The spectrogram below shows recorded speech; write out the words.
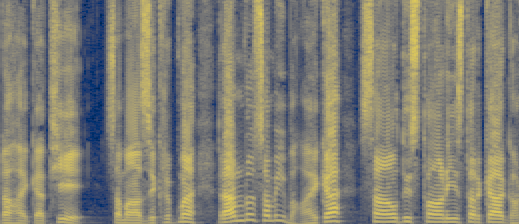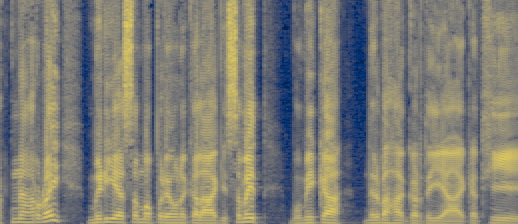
रहेका थिए सामाजिक रूपमा राम्रो समय भएका साउद स्थानीय स्तरका घटनाहरूलाई मिडियासम्म पुर्याउनका लागि समेत भूमिका निर्वाह गर्दै आएका थिए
